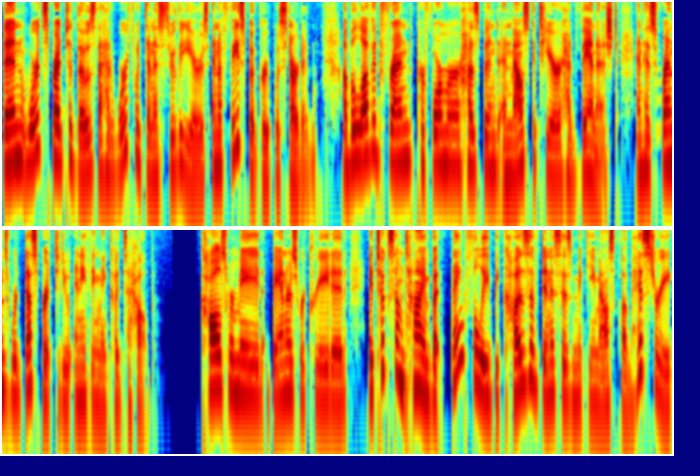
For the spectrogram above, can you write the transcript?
Then word spread to those that had worked with Dennis through the years, and a Facebook group was started. A beloved friend, performer, husband, and mouseketeer had vanished, and his friends were desperate to do anything they could to help. Calls were made, banners were created. It took some time, but thankfully, because of Dennis's Mickey Mouse Club history,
